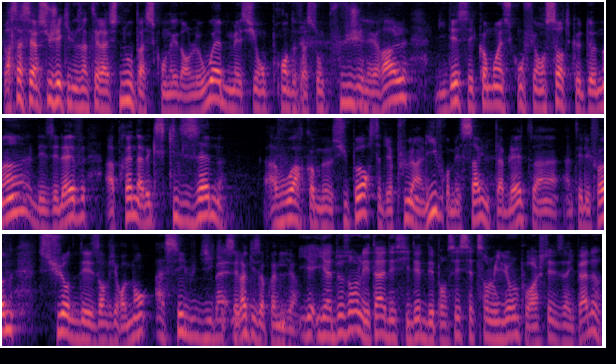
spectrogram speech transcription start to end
Alors ça, c'est un sujet qui nous intéresse, nous, parce qu'on est dans le web, mais si on prend de façon plus générale, l'idée, c'est comment est-ce qu'on fait en sorte que demain, des élèves apprennent avec ce qu'ils aiment avoir comme support, c'est-à-dire plus un livre, mais ça, une tablette, un, un téléphone, sur des environnements assez ludiques. Et c'est là qu'ils apprennent bien. Il y, a, il y a deux ans, l'État a décidé de dépenser 700 millions pour acheter des iPads.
